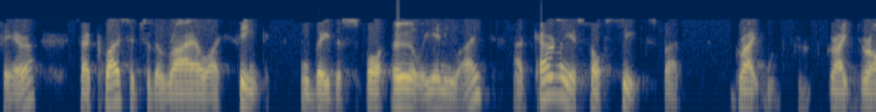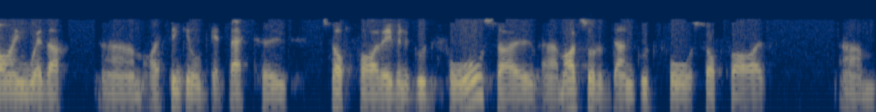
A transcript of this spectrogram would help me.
fairer. So closer to the rail, I think, will be the spot early anyway. Uh, it's currently a soft six, but great, great drying weather. Um, I think it'll get back to soft five, even a good four. So um, I've sort of done good four, soft five um,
